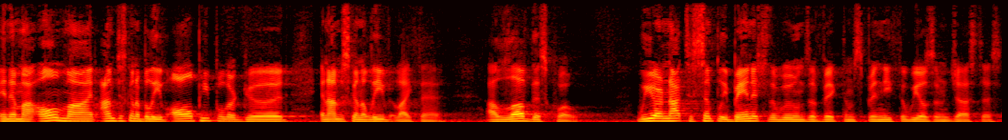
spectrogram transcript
And in my own mind, I'm just going to believe all people are good and I'm just going to leave it like that. I love this quote. We are not to simply bandage the wounds of victims beneath the wheels of injustice,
